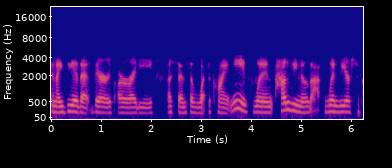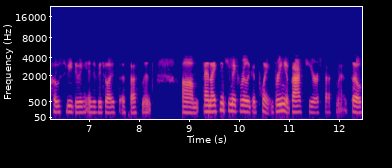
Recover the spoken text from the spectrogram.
an idea that there's already a sense of what the client needs when how do we know that when we are supposed to be doing individualized assessment um, and i think you make a really good point bring it back to your assessment so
